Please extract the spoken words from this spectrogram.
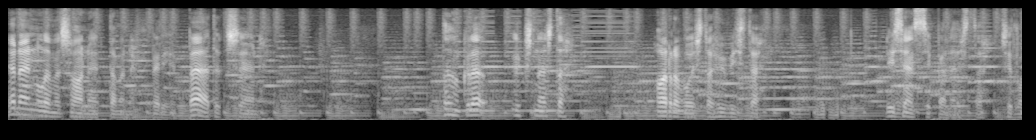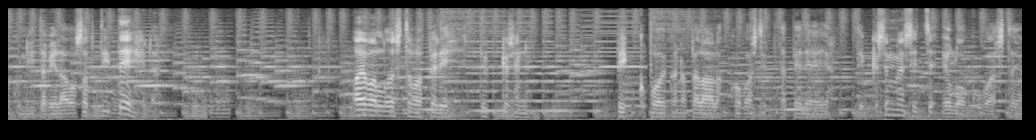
Ja näin olemme saaneet tämän pelin päätökseen. Tämä on kyllä yksi näistä harvoista hyvistä lisenssipeleistä silloin kun niitä vielä osattiin tehdä. Aivan loistava peli, tykkäsin pikkupoikana pelailla kovasti tätä pelejä ja tykkäsin myös itse elokuvasta ja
